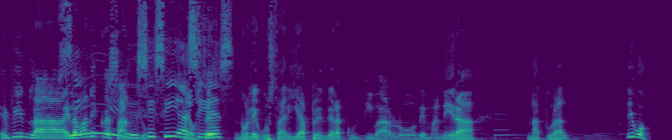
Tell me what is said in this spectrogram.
En fin, la, el Sí, abanico es amplio. sí, sí, ¿Y a así usted es. ¿No le gustaría aprender a cultivarlo de manera natural? Digo,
